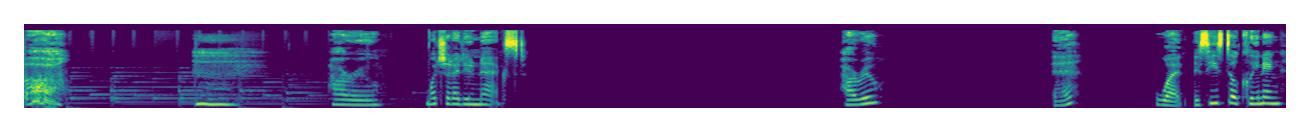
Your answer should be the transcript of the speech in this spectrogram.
Ugh. Hmm. Haru, what should I do next? Haru? Eh? What, is he still cleaning?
